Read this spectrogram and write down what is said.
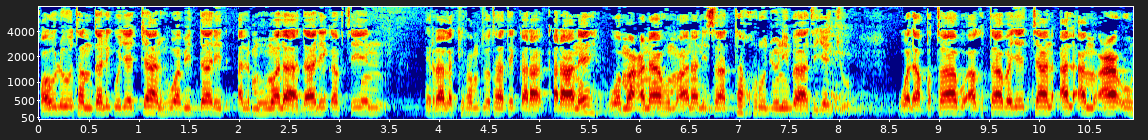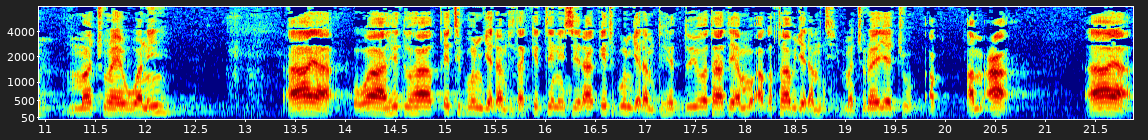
قوله تندلق جتان هو بالدال المهملة ذلك أفتين irraa lakkifamtuu taate qaraane wamacnaahu ma'anaan isaa takhruju ni baati jechuu walaqtaabu aktaaba jechaan al'amcaa'u macureewwanii aya waahiduhaa qitbun jedhamti takkittiin isiidha qitbun jedhamti hedduu yoo taate ammoo aqtaab jedhamti macuree jechuu amcaa aya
